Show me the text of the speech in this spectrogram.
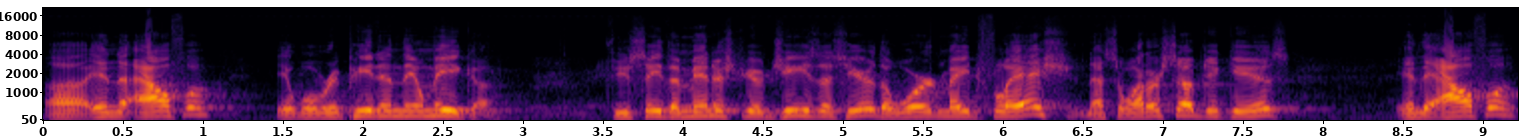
uh, in the Alpha it will repeat in the Omega. If you see the ministry of Jesus here, the Word made flesh, that's what our subject is, in the Alpha,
